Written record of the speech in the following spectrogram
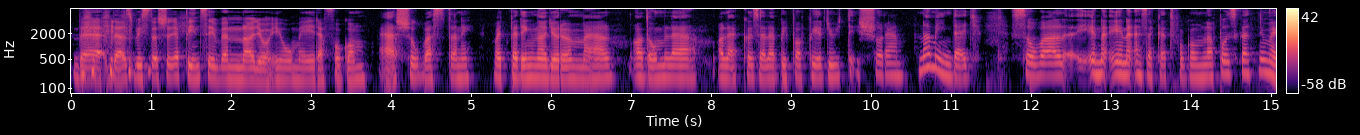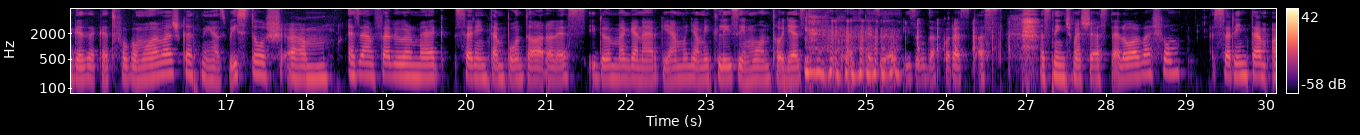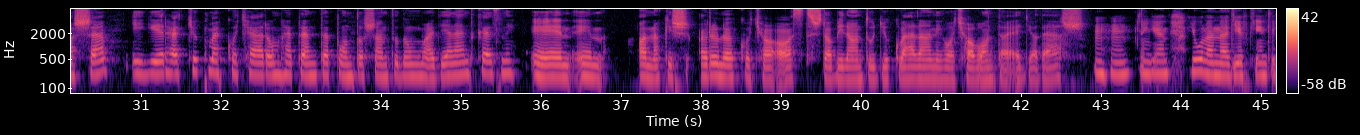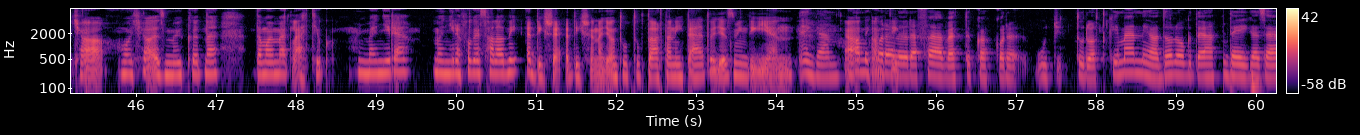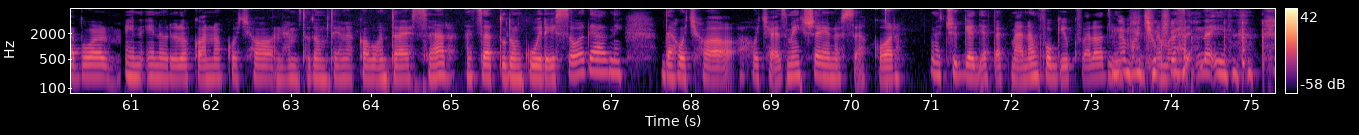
De, de az biztos, hogy a pincében nagyon jó mélyre fogom elsúvasztani. Vagy pedig nagy örömmel adom le a legközelebbi papírgyűjtés során. Na mindegy. Szóval én, én ezeket fogom lapozgatni, meg ezeket fogom olvasgatni, az biztos. Um, ezen felül meg szerintem pont arra lesz időm meg energiám, hogy amit Lizi mond, hogy ez a következő epizód, akkor azt, azt, azt nincs mese, ezt elolvasom. Szerintem az se ígérhetjük meg, hogy három hetente pontosan tudunk majd jelentkezni. Én, én annak is örülök, hogyha azt stabilan tudjuk vállalni, hogy havonta egy adás. Uh-huh, igen. Jó lenne egyébként, hogyha, hogyha ez működne, de majd meglátjuk, hogy mennyire mennyire fog ez haladni. Eddig se, eddig se nagyon tudtuk tartani, tehát, hogy ez mindig ilyen... Igen, a, amikor addig... előre felvettük, akkor úgy tudott kimenni a dolog, de, de igazából én, én örülök annak, hogyha nem tudom, tényleg havonta egyszer, egyszer tudunk új részt szolgálni, de hogyha, hogyha ez mégse jön össze, akkor ne csüggedjetek már, nem fogjuk feladni. Nem adjuk nem fel. Azért, ne,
